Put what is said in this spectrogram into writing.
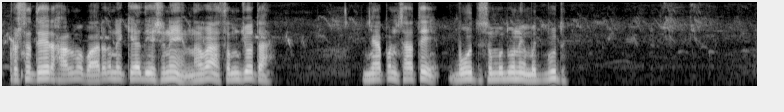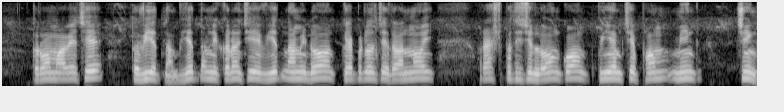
પ્રશ્ન તેર, હાલમાં ભારત અને કયા દેશને નવા સમજોતા જ્ઞાપન સાથે બૌદ્ધ સંબંધોને મજબૂત કરવામાં આવે છે? તો વિયેતનામ. વિયેતનામની કરન્સી વિયેતનામી ડો કેપિટલ છે રનોઈ રાષ્ટ્રપતિ છે લોંગકોંગ પીએમ છે ફમ મિંગ ચિંગ.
